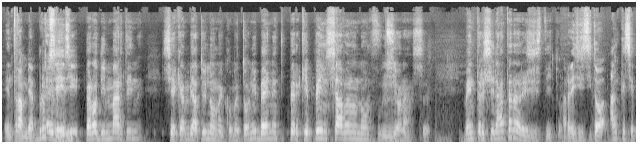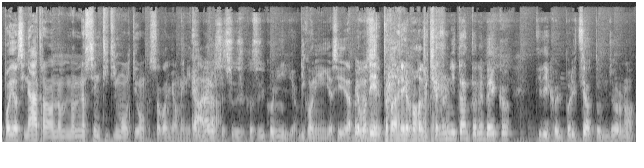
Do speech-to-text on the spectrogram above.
entrambi abruzzesi. vedi, però Dean Martin si è cambiato il nome come Tony Bennett perché pensavano non funzionasse, mentre Sinatra ha resistito. ha resistito, anche se poi io Sinatra non, non ne ho sentiti molti con questo cognome in Eh, ma è Italia. lo stesso discorso di Coniglio. Di coniglio, sì, l'abbiamo Quello detto sempre. varie volte. ce n'è ogni tanto ne becco. Ti dico, il poliziotto un giorno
